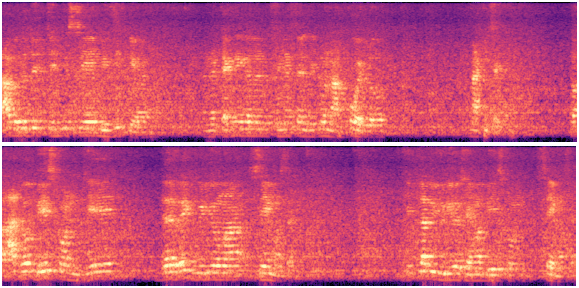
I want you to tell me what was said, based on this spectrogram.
આ બધું જે ચેન્જીસ છે એ બેઝિક કહેવાય. અને ટેકનિકલ ફિનાન્શિયલ જેટલો નાખો એટલો નાખી શકાય. તો આ જો બેઝ કોણ જે દરેક વિડીયોમાં સેમ હશે. જેટલા બી વીડિયો છે એમાં બેઝ કોણ સેમ હશે.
